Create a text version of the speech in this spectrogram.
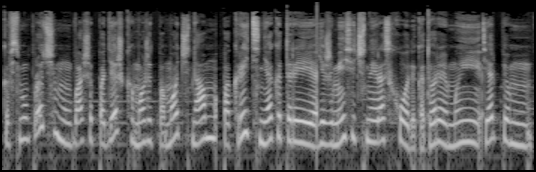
Ко всему прочему, ваша поддержка может помочь нам покрыть некоторые ежемесячные расходы, которые мы терпим,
